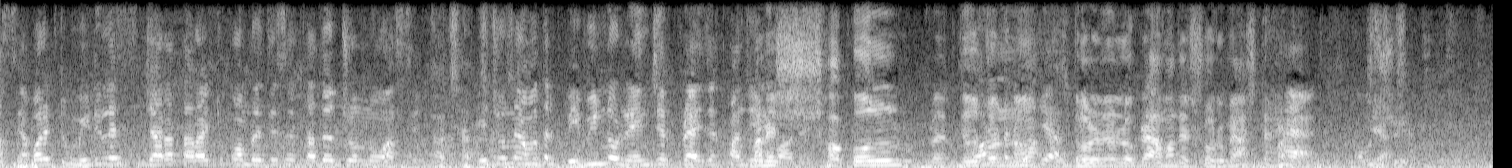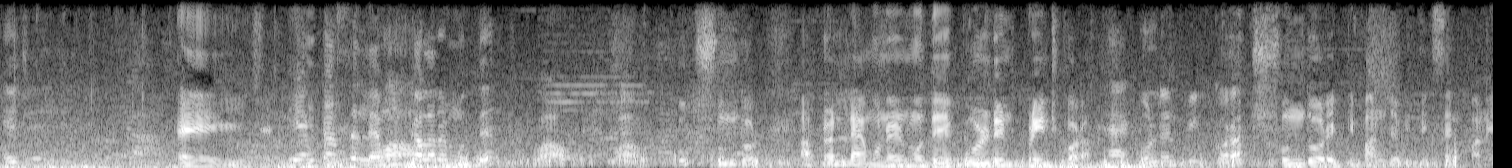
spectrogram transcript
আছে। আবার একটু মিডিল যারা তারা একটু কম রেঞ্জে চায় তাদের জন্য আছে। আচ্ছা এই জন্য আমাদের বিভিন্ন রেঞ্জের প্রাইজের পাঞ্জাবি মানে সকল জন্য ধরনের লোকরা আমাদের শোরুমে আসতে পারে। হ্যাঁ অবশ্যই। আচ্ছা। এই যে। এই একটা আছে লেমন কালারের মধ্যে। Wow, খুব সুন্দর। আপনার লেমনের মধ্যে গোল্ডেন প্রিন্ট করা। হ্যাঁ গোল্ডেন প্রিন্ট করা। খুব সুন্দর একটি পাঞ্জাবি দেখছেন? মানে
